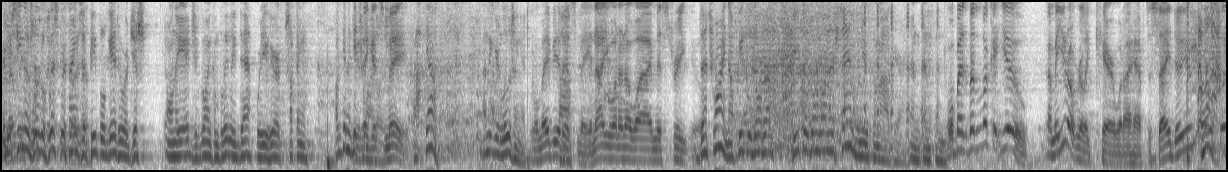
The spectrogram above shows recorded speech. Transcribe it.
Have you seen those little whisper things that people get who are just on the edge of going completely deaf, where you hear something? I'm going to get You you. think it's me? Uh, yeah, I think you're losing it. Well, maybe it is Uh, me. And now you want to know why I mistreat you. That's right. Now people don't un- people don't understand when you come out here. And, and, and Well, but but look at you. I mean, you don't really care what I have to say, do you? Honestly?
